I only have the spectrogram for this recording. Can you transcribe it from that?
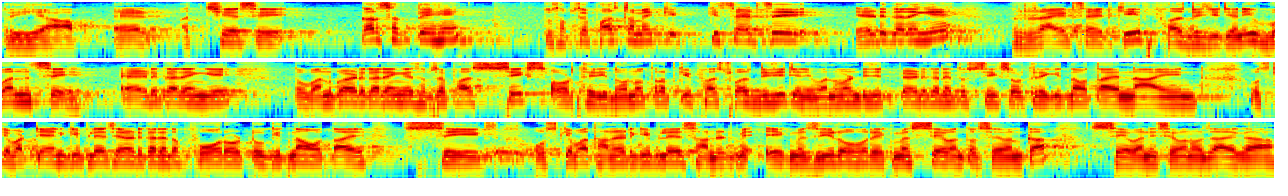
तो ये आप ऐड अच्छे से कर सकते हैं। तो सबसे फ़र्स्ट हमें कि, किस साइड से ऐड करेंगे? राइट साइड की फ़र्स्ट डिजिट यानी वन से ऐड करेंगे। तो वन को ऐड करेंगे, सबसे फ़र्स्ट सिक्स और थ्री दोनों तरफ़ की फ़र्स्ट फ़र्स्ट डिजिट यानी वन वन डिजिट पे ऐड करें तो सिक्स और थ्री कितना होता है? नाइन उसके बाद टेन की प्लेस ऐड करें तो फोर और टू कितना होता है? सिक्स उसके बाद हंड्रेड की प्लेस हंड्रेड में एक में ज़ीरो और एक में सेवन तो सेवन का सेवन ही सेवन हो जाएगा।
